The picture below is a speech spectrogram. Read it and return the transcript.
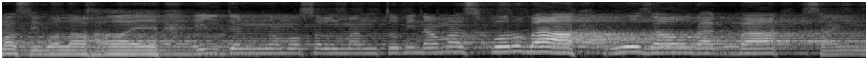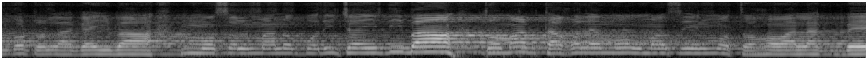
মাছি বলা হয়। এই জন্য মুসলমান তুমি নামাজ পড়বা, রোজাও রাখবা, সাইনবোর্ডও লাগাইবা মুসলমানও পরিচয় দিবা, তোমার তাহলে মৌমাছির মতো হওয়া লাগবে।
